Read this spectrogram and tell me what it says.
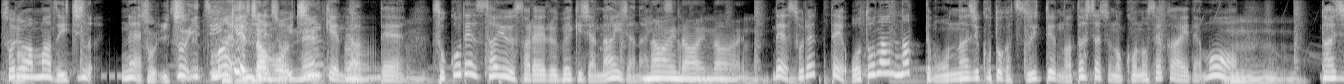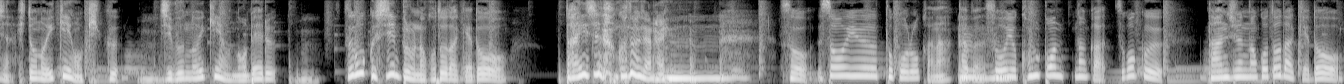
それはまず一のね。そう一意見だもんね一意見であって、うん。そこで左右されるべきじゃないじゃないですか。ないないない。うん。でそれって大人になっても同じことが続いてるの私たちのこの世界でうんもうん。大事じゃない人の意見を聞く。うん。自分の意見を述べる。うん。すごくシンプルなことだけど大事なことじゃない、うん。そうそういうところかな。多分そういう根本なんかすごく単純なことだけど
